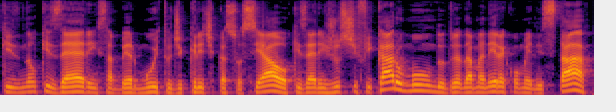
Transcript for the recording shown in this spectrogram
que não quiserem saber muito de crítica social, quiserem justificar o mundo da maneira como ele está,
